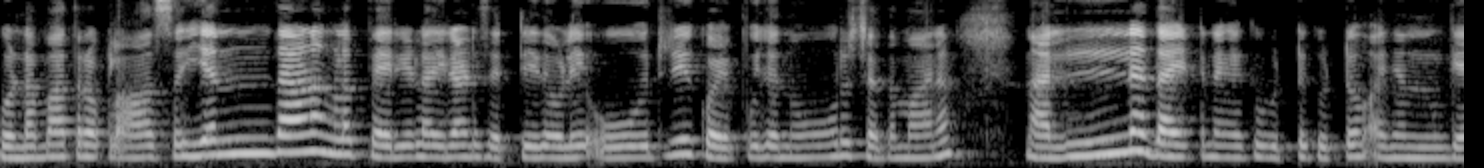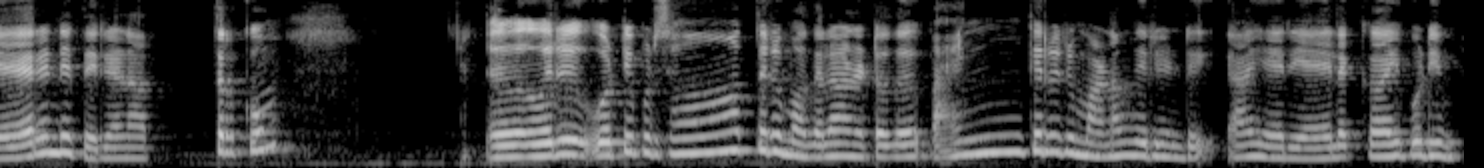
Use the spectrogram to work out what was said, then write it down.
കുണ്ടംപാത്രമോ ഗ്ലാസ് എന്താണ് നിങ്ങളെ പെരയിൽ അതിലാണ്ട് സെറ്റ് ചെയ്തോളി? ഒരു കുഴപ്പമില്ല. നൂറ് ശതമാനം നല്ലതായിട്ട് നിങ്ങൾക്ക് വിട്ട് കിട്ടും. അത് ഞാൻ ഗ്യാരണ്ടി തരികയാണ്. അത്രക്കും ഒരു ഒട്ടിപ്പിടിച്ചാത്തൊരു മുതലാണ് കേട്ടോ അത്. ഭയങ്കര ഒരു മണം വരുന്നുണ്ട് ആ ഏല- ഏലക്കായ് പൊടിയും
